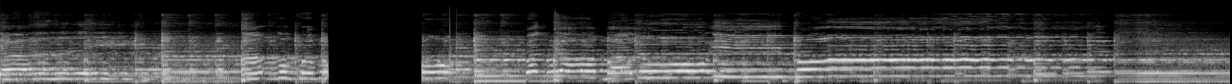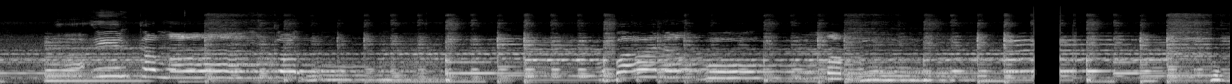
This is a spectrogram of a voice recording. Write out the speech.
ay ako pa mo. Pagkamalo Kain ka man karoon. Abanang gumamon Huwag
